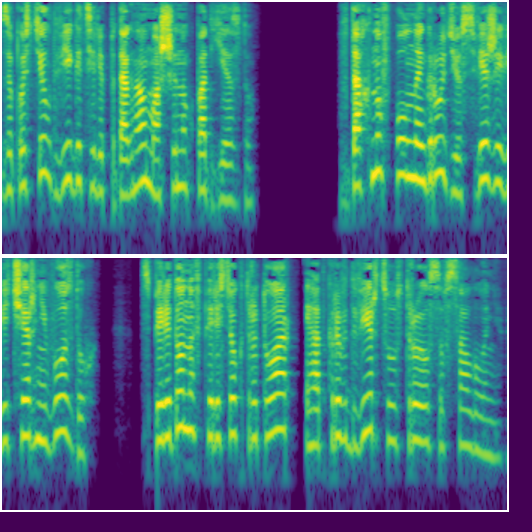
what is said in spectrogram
запустил двигатель и подогнал машину к подъезду. Вдохнув полной грудью свежий вечерний воздух, Спиридонов пересек тротуар и, открыв дверцу, устроился в салоне.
